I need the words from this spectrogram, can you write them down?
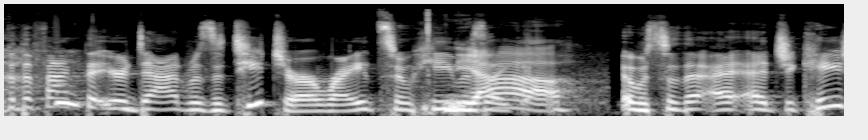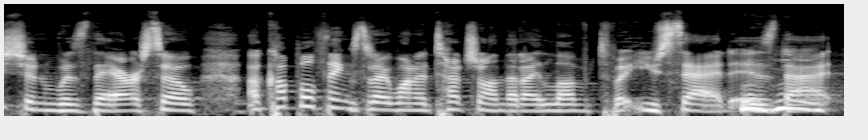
but the fact that your dad was a teacher, right? So he was yeah. like, it was so the education was there. So a couple things that I want to touch on that I loved what you said is mm-hmm. that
